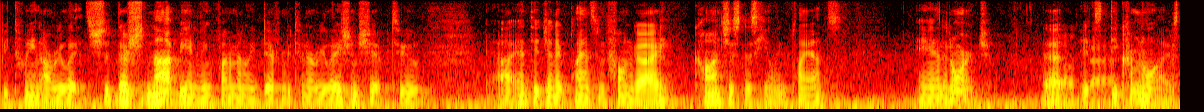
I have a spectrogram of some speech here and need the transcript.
between our rela- should, there should not be anything fundamentally different between our relationship to uh, entheogenic plants and fungi, consciousness healing plants, and an orange. That Love it's that. decriminalized.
